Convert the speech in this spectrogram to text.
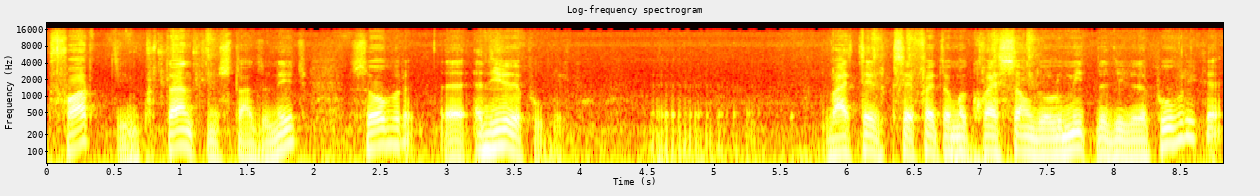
forte, importante nos Estados Unidos, sobre uh, a dívida pública. Uh, vai ter que ser feita uma correção do limite da dívida pública,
